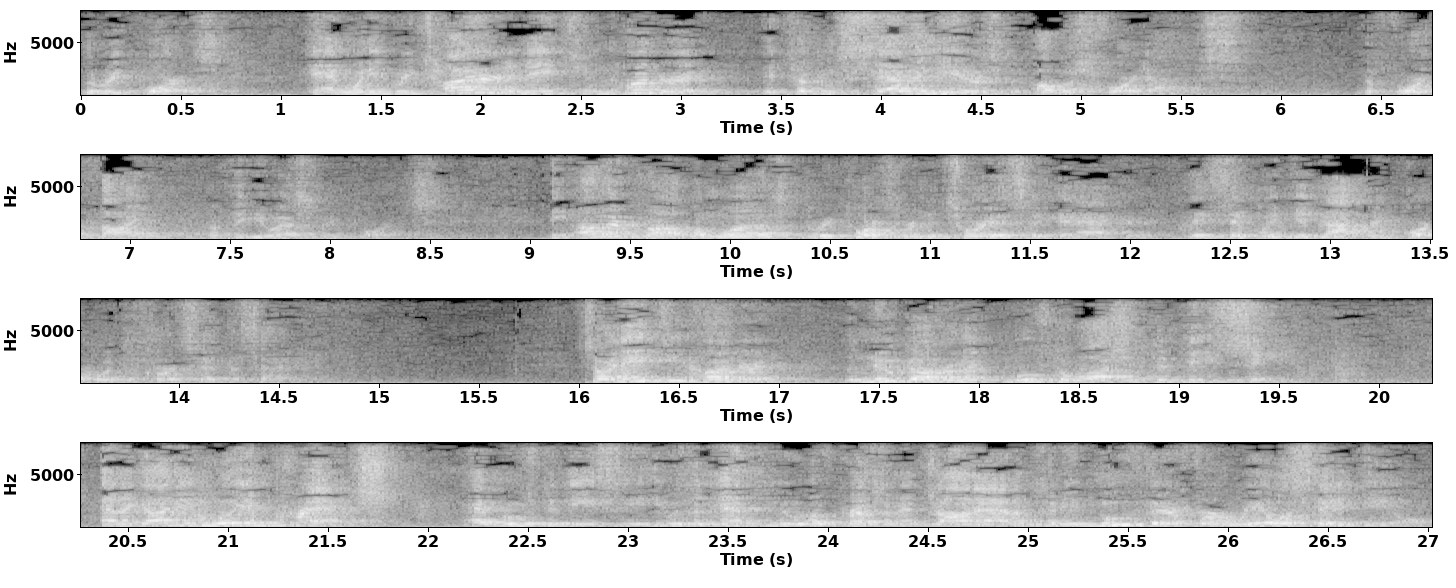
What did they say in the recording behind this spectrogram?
the reports. And when he retired in 1800, it took him seven years to publish four Dallas the fourth volume of the U.S. reports. The other problem was the reports were notoriously inaccurate. They simply did not report what the courts had decided. So in 1800, the new government moved to Washington, D.C., and a guy named William Cranch had moved to D.C. He was a nephew of President John Adams, and he moved there for a real estate deal,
